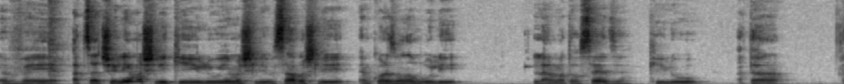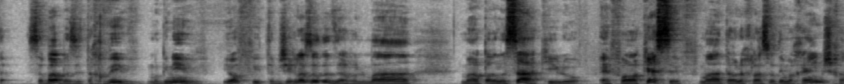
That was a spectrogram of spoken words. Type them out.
והצד של אימא שלי, כאילו, אימא שלי וסבא שלי, הם כל הזמן אמרו לי, למה אתה עושה את זה? כאילו, אתה, אתה סבבה, זה תחביב, מגניב, יופי, תמשיך לעשות את זה, אבל מה, מה הפרנסה? כאילו, איפה הכסף? מה אתה הולך לעשות עם החיים שלך?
